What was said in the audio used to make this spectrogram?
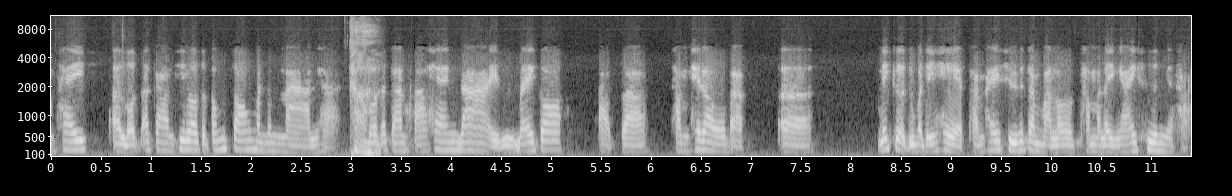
ำให้เอ่อลดอาการที่เราจะต้องจ้องมันนานๆค่ะค่ะลดอาการตาแห้งได้หรือไม่ก็อาจจะทำให้เราแบบ เอ่อไม่เกิดอุบัติเหตุทำให้ชีวิตประจำวันเราทำอะไรง่ายขึ้นเนี่ยค่ะ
